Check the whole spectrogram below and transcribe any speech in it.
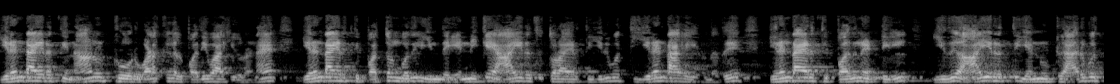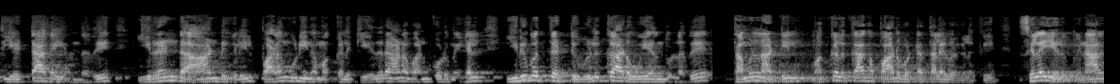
இரண்டாயிரத்தி நானூற்று ஒரு வழக்குகள் பதிவாகியுள்ளன. இரண்டாயிரத்தி பத்தொன்பதில் இந்த எண்ணிக்கை ஆயிரத்தி தொள்ளாயிரத்தி இருபத்தி இரண்டாக இருந்தது. இரண்டாயிரத்தி பதினெட்டில் இது ஆயிரத்தி எண்ணூற்று அறுபத்தி எட்டாக இருந்தது. இரண்டு ஆண்டுகளில் பழங்குடியின மக்களுக்கு எதிரான வன்கொடுமைகள் இருபத்தெட்டு விழுக்காடு உயர்ந்துள்ளது. தமிழ்நாட்டில் மக்களுக்காக பாடுபட்ட தலைவர்களுக்கு சிலை எழுப்பினால்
